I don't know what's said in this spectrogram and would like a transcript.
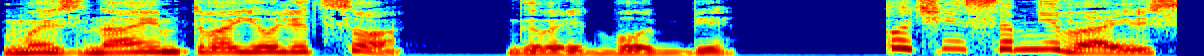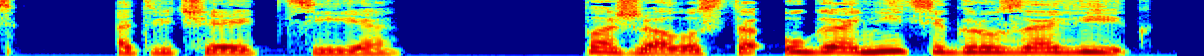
«Мы знаем твое лицо», — говорит Бобби. «Очень сомневаюсь», — отвечает Тия. «Пожалуйста, угоните грузовик», —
